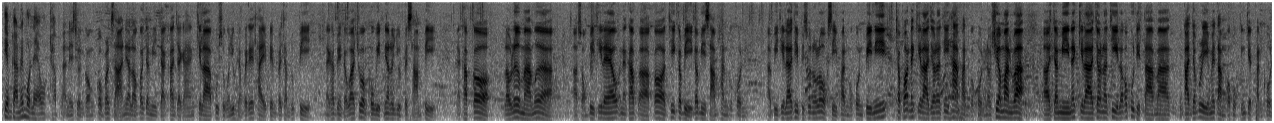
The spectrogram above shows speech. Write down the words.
เตรียมการไว้หมดแล้วครับในส่วนของกรมรักษาเนี่ยเราก็จะมีจากการจัดการแข่งกีฬาผู้สูงอายุแห่งประเทศไทยเป็นประจำทุกปีนะครับเพียงแต่ว่าช่วงโควิดเนี่ยเราหยุดไป 3 ปีนะครับก็เราเริ่มมาเมื่ออ่าสองปีที่แล้วนะครับอ่าก็ที่กระบี่ก็มี 3,000 กว่าคนอ่าปีที่แล้วที่พิษณุโลก 4,000 กว่าคน ปีนี้เฉพาะนักกีฬาเจ้าหน้าที่ 5,000 กว่าคน เราเชื่อมั่นว่าอ่าจะมีนักกีฬาเจ้าหน้าที่แล้วก็ผู้ติดตามมาการจับรีไม่ต่ำกว่า 6-7,000 คน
